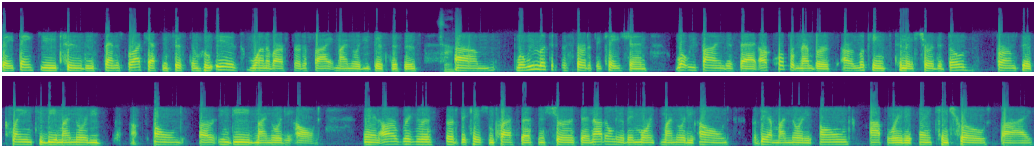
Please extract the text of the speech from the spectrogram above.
say thank you to the Spanish Broadcasting System, who is one of our certified minority businesses. Sure. Um, when we look at the certification, what we find is that our corporate members are looking to make sure that those firms that claim to be minority owned are indeed minority owned. And our rigorous certification process ensures that not only are they more minority owned, but they are minority owned, operated, and controlled by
